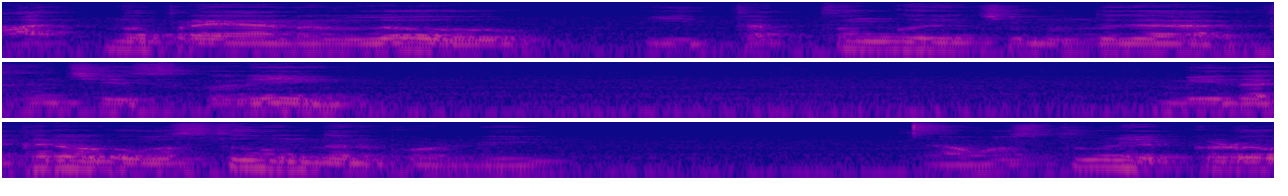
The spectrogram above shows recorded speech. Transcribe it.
ఆత్మ ప్రయాణంలో ఈ తత్వం గురించి ముందుగా అర్థం చేసుకొని మీ దగ్గర ఒక వస్తువు ఉందనుకోండి ఆ వస్తువుని ఎక్కడో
